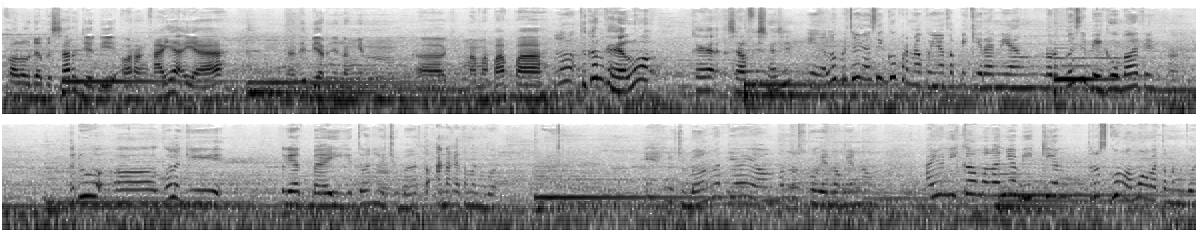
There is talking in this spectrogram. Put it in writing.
kalau udah besar jadi orang kaya ya. Nanti biar nyenengin eh, mama papa. Lo- itu kan kayak lo kayak selfish nggak sih? Iya, lo percaya gak sih? Gue pernah punya kepikiran yang menurut gue sih bego banget ya. Aduh, gue lagi lihat bayi gitu kan lucu banget, tuh, anaknya teman gue Eh, lucu banget ya, ya ampun. Terus gue gendong-gendong. Ayo nikah makanya bikin. Terus gue ngomong sama temen gue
